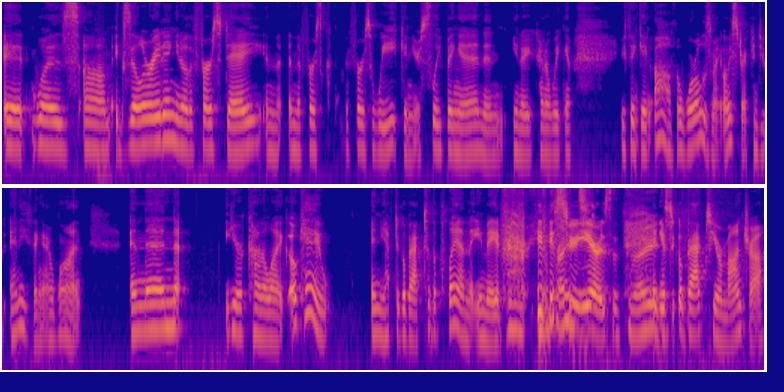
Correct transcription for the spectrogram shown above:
it was um, exhilarating. You know, the first day in the, in the first the first week, and you're sleeping in, and you know, you're kind of waking up. You're thinking, "Oh, the world is my oyster. I can do anything I want." And then you're kind of like, okay, and you have to go back to the plan that you made for the previous right. two years. Right. And you have to go back to your mantra.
